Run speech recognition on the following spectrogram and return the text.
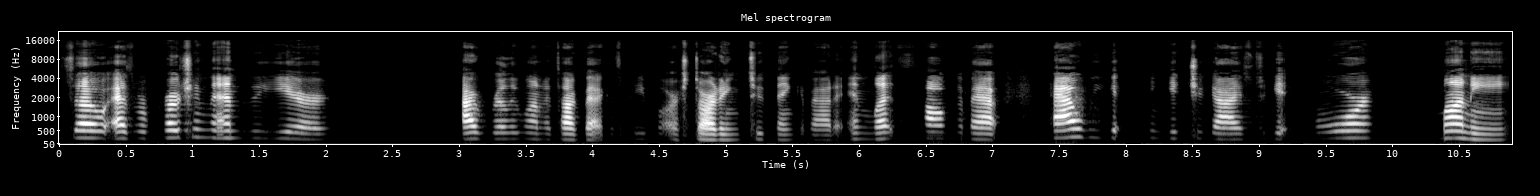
So, as we're approaching the end of the year, I really want to talk about because people are starting to think about it. And let's talk about how we get, can get you guys to get more money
